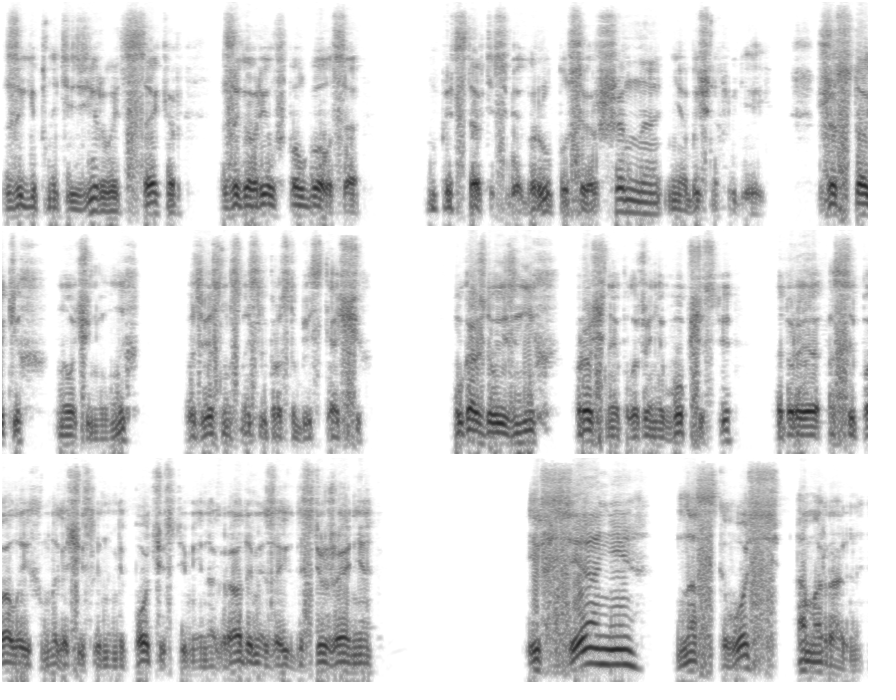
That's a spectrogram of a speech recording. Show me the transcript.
загипнотизировать, Секер заговорил в полголоса. Ну, представьте себе группу совершенно необычных людей. Жестоких, но очень умных, в известном смысле просто блестящих. У каждого из них прочное положение в обществе, которое осыпало их многочисленными почестями и наградами за их достижения. И все они насквозь аморальны.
